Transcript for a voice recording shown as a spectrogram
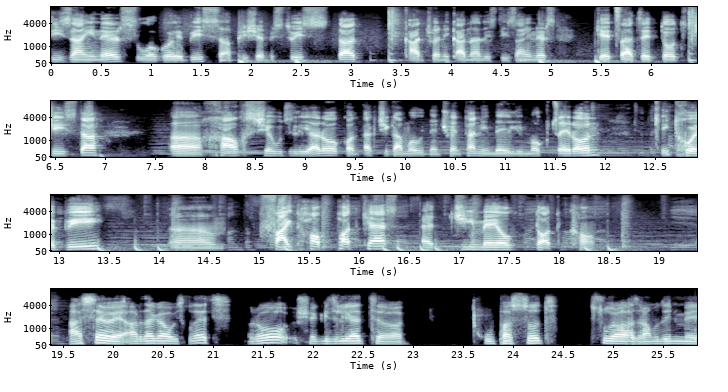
დიზაინერს, ლოგოების, აფიშებისთვის და ჩვენი კანალის დიზაინერს getsaze.g-ს და ხალხს შეუძლია რომ კონტაქტში გამოვიდნენ ჩვენთან იმეილი მოგწერონ, კითხვები fighthop.podcast@gmail.com. ასევე არ დაგავიწყდეთ, რომ შეგიძლიათ უფასოდ სულ რაღაც რამოდენიმე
